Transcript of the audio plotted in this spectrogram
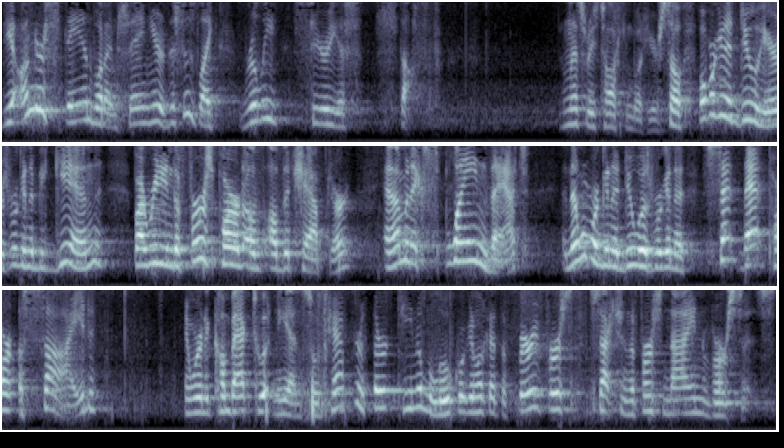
Do you understand what I'm saying here? This is like really serious stuff. And that's what he's talking about here. So, what we're going to do here is we're going to begin by reading the first part of, of the chapter, and I'm going to explain that. And then what we're going to do is we're going to set that part aside, and we're going to come back to it in the end. So, chapter 13 of Luke, we're going to look at the very first section, the first nine verses.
